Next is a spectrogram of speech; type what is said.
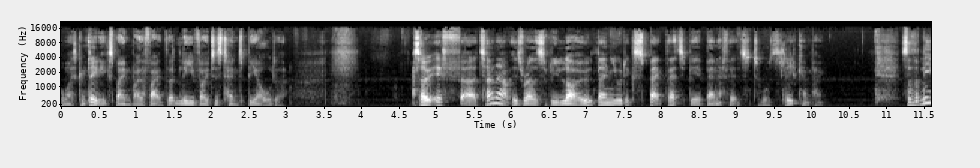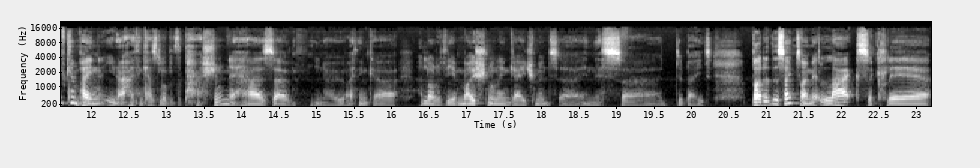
almost completely explained by the fact that Leave voters tend to be older. So, if uh, turnout is relatively low, then you would expect there to be a benefit towards the Leave campaign. So, the Leave campaign, you know, I think has a lot of the passion. It has, uh, you know, I think uh, a lot of the emotional engagement uh, in this uh, debate. But at the same time, it lacks a clear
